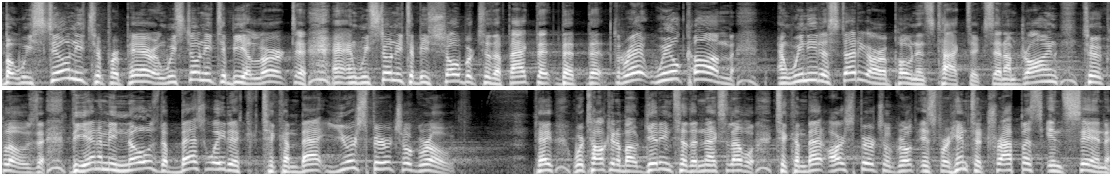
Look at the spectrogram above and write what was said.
But we still need to prepare and we still need to be alert and we still need to be sober to the fact that that, that threat will come and we need to study our opponent's tactics. And I'm drawing to a close. The enemy knows the best way to, to combat your spiritual growth Okay? We're talking about getting to the next level. To combat our spiritual growth is for Him to trap us in sin.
